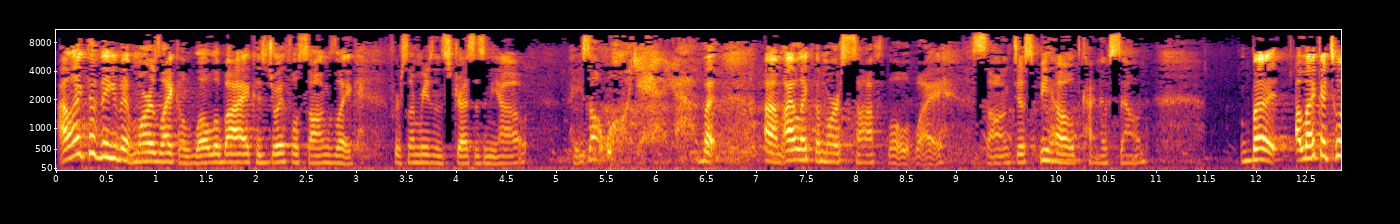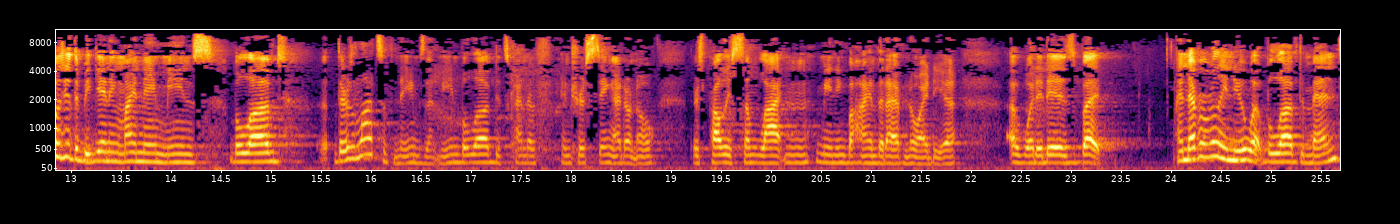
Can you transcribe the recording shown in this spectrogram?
I like to think of it more as like a lullaby because joyful songs, like, for some reason, stresses me out. He's all, oh, yeah, yeah. But um, I like the more soft lullaby song, just be held kind of sound. But like I told you at the beginning, my name means beloved. There's lots of names that mean beloved. It's kind of interesting. I don't know. There's probably some Latin meaning behind that. I have no idea of what it is. But I never really knew what beloved meant.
